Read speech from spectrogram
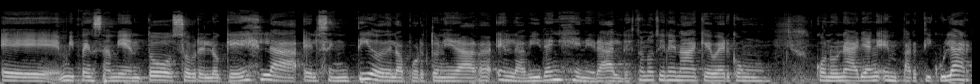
eh, mi pensamiento sobre lo que es la, el sentido de la oportunidad en la vida en general. Esto no tiene nada que ver con, con un área en particular,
